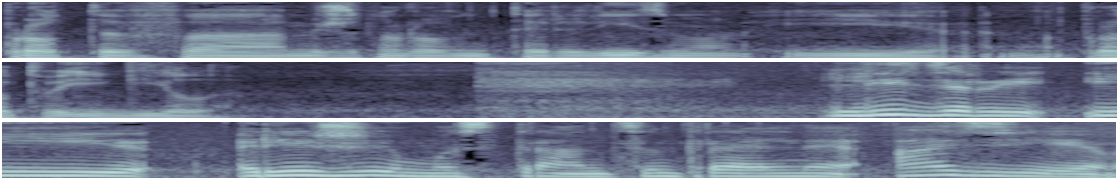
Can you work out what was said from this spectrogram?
против э, международного терроризма и э, против ИГИЛа. Лидеры и режимы стран Центральной Азии,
